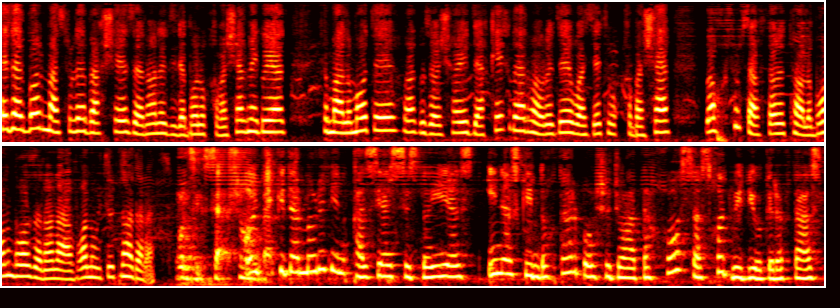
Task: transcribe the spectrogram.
هدربار مسئول بخش زنان دیدبان حقوق بشر می‌گوید که معلومات و گزارش های دقیق در مورد وضعیت حقوق بشر و خصوص رفتار طالبان با زنان افغان وجود ندارد. آنچه که در مورد این قضیه استثنایی است این است که این دختر با شجاعت خاص از خود ویدیو گرفته است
